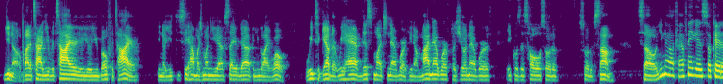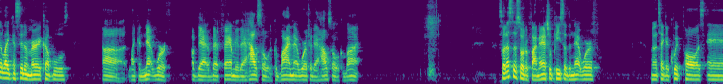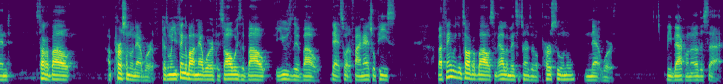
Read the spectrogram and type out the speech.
you know by the time you retire, you you you both retire. You know, you, you see how much money you have saved up, and you're like, whoa we together we have this much net worth you know my net worth plus your net worth equals this whole sort of sort of sum so you know I, th- I think it's okay to like consider married couples uh like a net worth of that of that family of that household combined net worth of that household combined so that's the sort of financial piece of the net worth i'm going to take a quick pause and talk about a personal net worth because when you think about net worth it's always about usually about that sort of financial piece. But I think we can talk about some elements in terms of a personal net worth. Be back on the other side.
